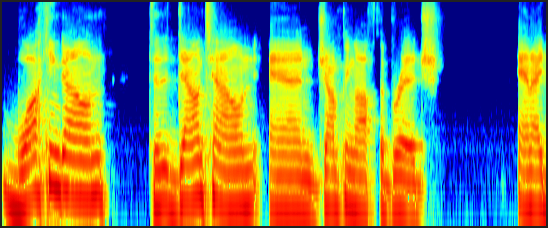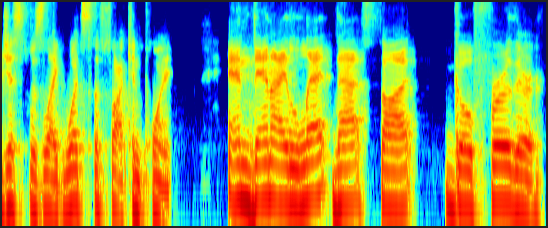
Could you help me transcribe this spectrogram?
walking down to the downtown and jumping off the bridge. And I just was like, what's the fucking point? And then I let that thought go further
